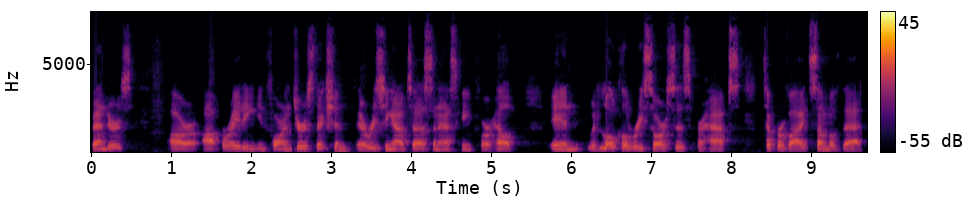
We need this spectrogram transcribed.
vendors are operating in foreign jurisdiction, they're reaching out to us and asking for help in with local resources, perhaps to provide some of that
